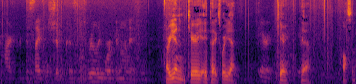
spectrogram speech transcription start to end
a heart for discipleship because he's really working on it. Are you in Cary Apex? Where you at? Cary. Cary. Yeah. Awesome.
